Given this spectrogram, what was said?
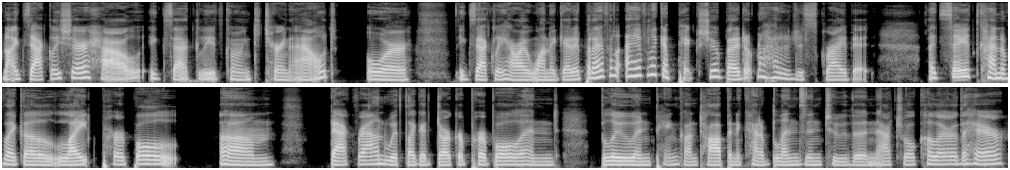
Not exactly sure how exactly it's going to turn out or exactly how I wanna get it, but I have I have, like, a picture, but I don't know how to describe it. I'd say it's kind of like a light purple, um, background with, like, a darker purple and blue and pink on top, and it kinda blends into the natural color of the hair.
